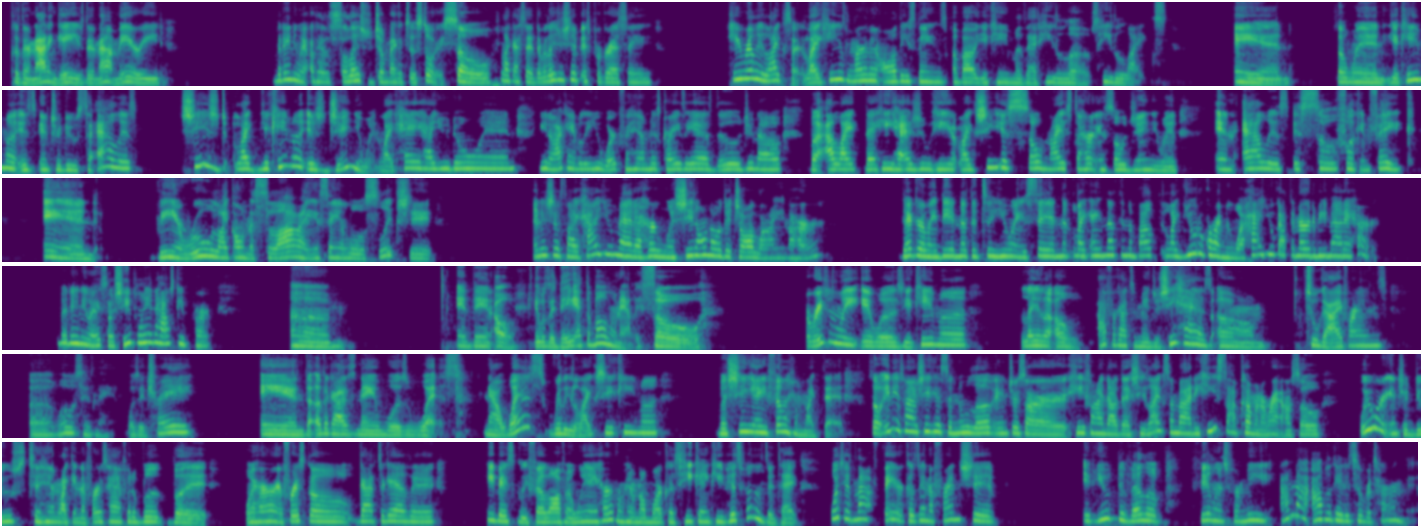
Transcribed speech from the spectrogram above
because they're not engaged, they're not married. But anyway, okay, so let's jump back into the story. So, like I said, the relationship is progressing. he really likes her. Like he's learning all these things about Yakima that he loves, he likes. And so when Yakima is introduced to Alice, she's like Yakima is genuine. Like, hey, how you doing? You know, I can't believe you work for him, this crazy ass dude, you know. But I like that he has you here. Like, she is so nice to her and so genuine. And Alice is so fucking fake. And being rude like on the sly and saying little slick shit. And it's just like, how you mad at her when she don't know that y'all lying to her? That girl ain't did nothing to you, ain't said nothing, like ain't nothing about like you the grimy one. How you got the nerve to be mad at her? But anyway, so she playing the housekeeper part. Um and then oh, it was a day at the bowling alley. So originally it was Yakima, Layla. Oh, I forgot to mention she has um two guy friends. Uh, what was his name? Was it Trey? And the other guy's name was Wes. Now Wes really likes Yakima, but she ain't feeling him like that. So anytime she gets a new love interest or he find out that she likes somebody, he stopped coming around. So we were introduced to him like in the first half of the book, but when her and Frisco got together, he basically fell off and we ain't heard from him no more because he can't keep his feelings intact, which is not fair because in a friendship, if you develop feelings for me, I'm not obligated to return them.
